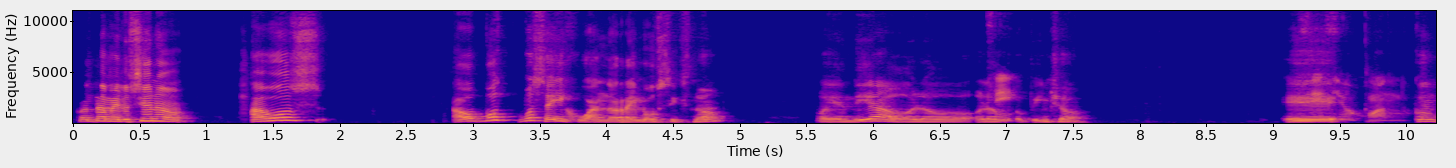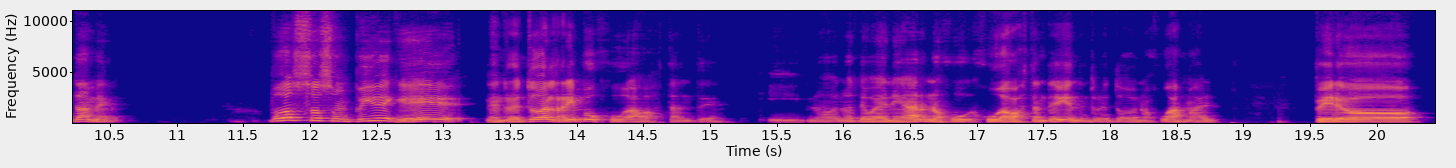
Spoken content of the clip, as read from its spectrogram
Contame, Luciano, a vos, a vos, vos, seguís jugando Rainbow Six, ¿no? Hoy en día o lo, pinchó. Eh, sí, jugando. Contame, vos sos un pibe que dentro de todo el Rainbow jugás bastante. Y no, te voy a negar, no jugás bastante bien dentro de todo, no jugás mal. Pero.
